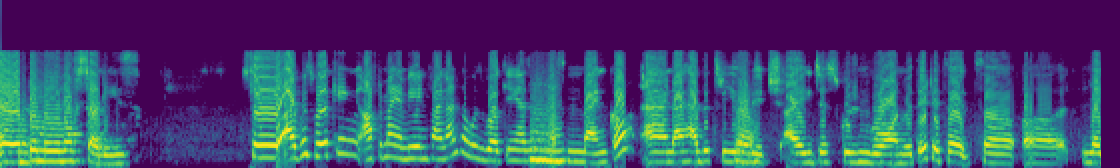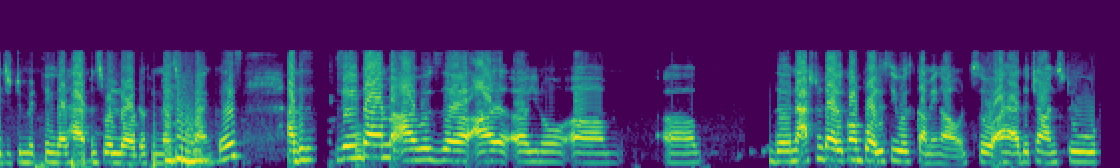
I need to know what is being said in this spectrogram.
uh, domain of studies? So I was working after my MBA in finance. I was working as an mm-hmm. investment banker, and I had the three year yeah. which I just couldn't go on with it. It's a it's a, a legitimate thing that happens to a lot of investment mm-hmm. bankers. At the same time, I was uh, I, uh, you know um, uh, the national telecom policy was coming out, so I had the chance to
